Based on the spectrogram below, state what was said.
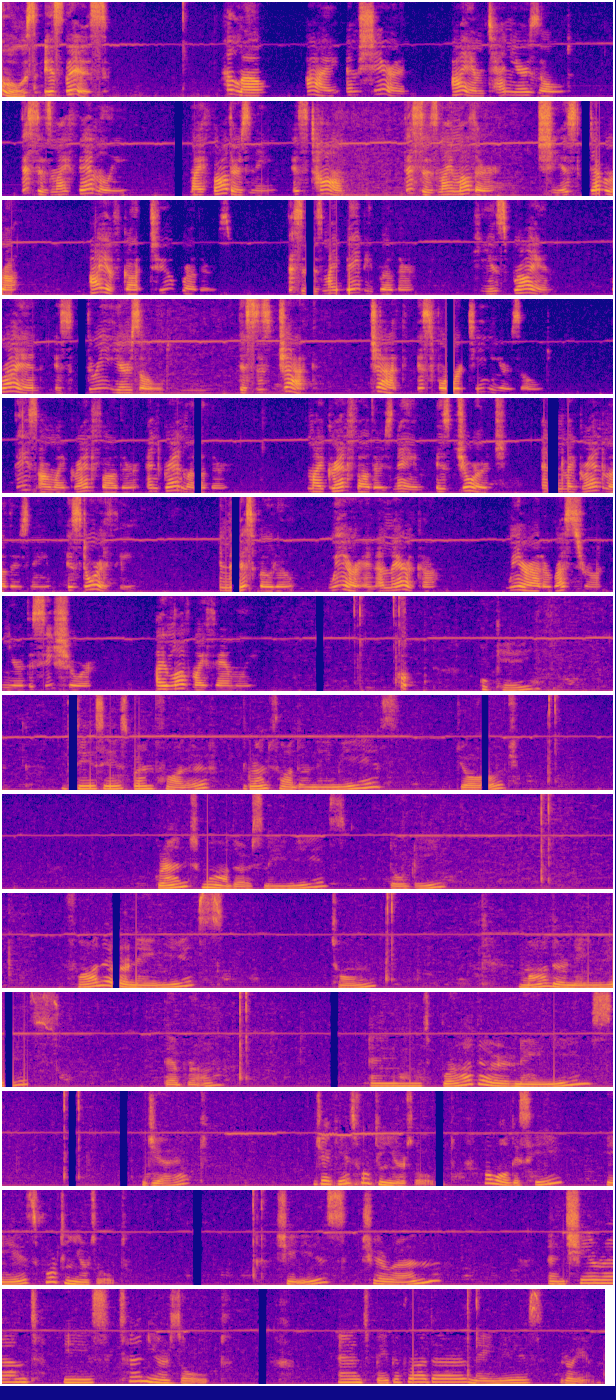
Whose is this? Hello, I am Sharon. I am 10 years old. This is my family. My father's name is Tom. This is my mother. She is Deborah. I have got two brothers. This is my baby brother. He is Brian. Brian is three years old. This is Jack. Jack is 14 years old. These are my grandfather and grandmother. My grandfather's name is George, and my grandmother's name is Dorothy. In this photo, we are in America. We are at a restaurant near the seashore. I love my family. Okay. This is grandfather. Grandfather name is George. Grandmother's name is Dolly. Father name is Tom. Mother name is Deborah. And brother name is Jack. Jack is 14 years old. How old is he? He is 14 years old. She is Sharon. And Sharon is 10 years old. And baby brother name is Ryan.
